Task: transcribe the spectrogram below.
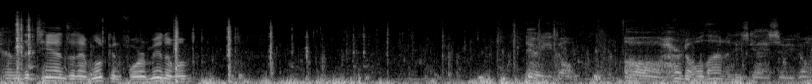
Kind of the tens that I'm looking for, minimum. There you go. Oh, hard to hold on to these guys. There you go.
